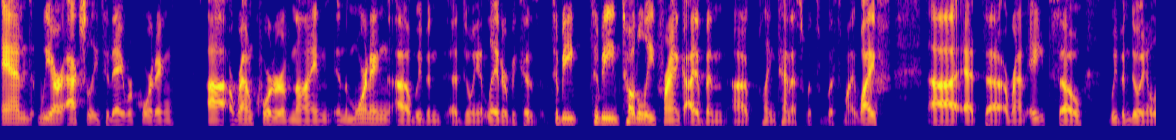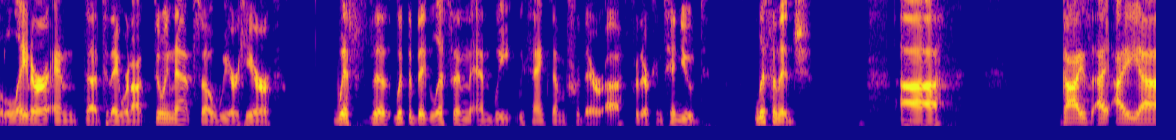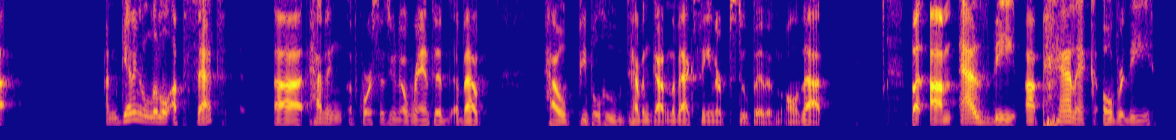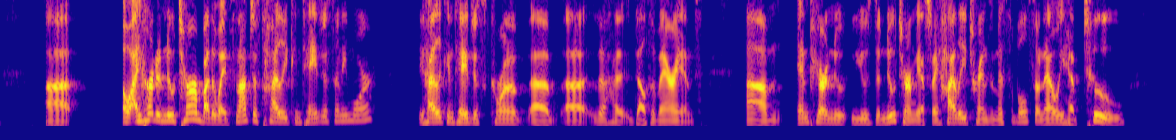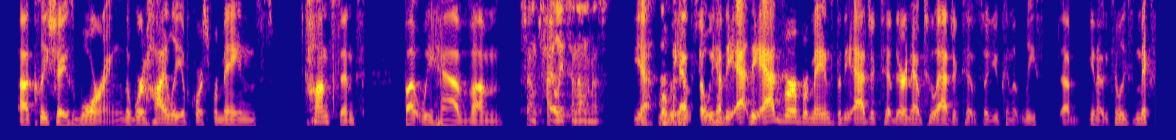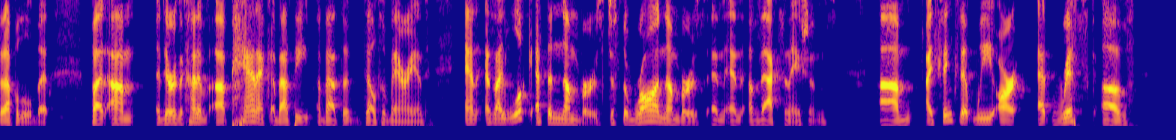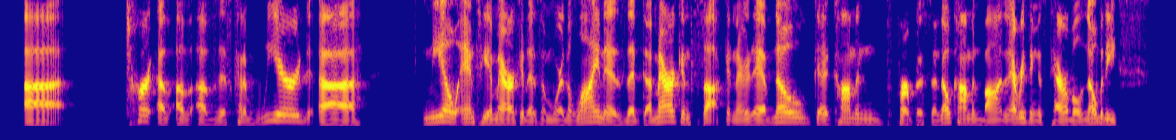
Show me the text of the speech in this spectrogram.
And we are actually today recording uh, around quarter of nine in the morning. Uh, we've been uh, doing it later because, to be to be totally frank, I've been uh, playing tennis with with my wife uh, at uh, around eight. So we've been doing a little later, and today we're not doing that. So we are here with the with the big listen, and we we thank them for their uh, for their continued listenage. Uh, guys, I I uh, I'm getting a little upset, uh, having of course, as you know, ranted about how people who haven't gotten the vaccine are stupid and all of that. But um, as the uh, panic over the uh, Oh, I heard a new term, by the way. It's not just highly contagious anymore. The highly contagious corona, uh, uh, the Delta variant. Um, NPR new, used a new term yesterday, highly transmissible. So now we have two uh, cliches warring. The word highly, of course, remains constant, but we have. Um, Sounds highly synonymous. Yeah, well, we have so we have the ad, the adverb remains, but the adjective there are now two adjectives, so you can at least uh, you know you can at least mix it up a little bit. But um, there is a kind of uh, panic about the about the Delta variant, and as I look at the numbers, just the raw numbers and and of vaccinations, um, I think that we are at risk of uh turn of of of this kind of weird. Uh, neo anti Americanism, where the line is that Americans suck and they have no uh, common purpose and no common bond and everything is terrible. And nobody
